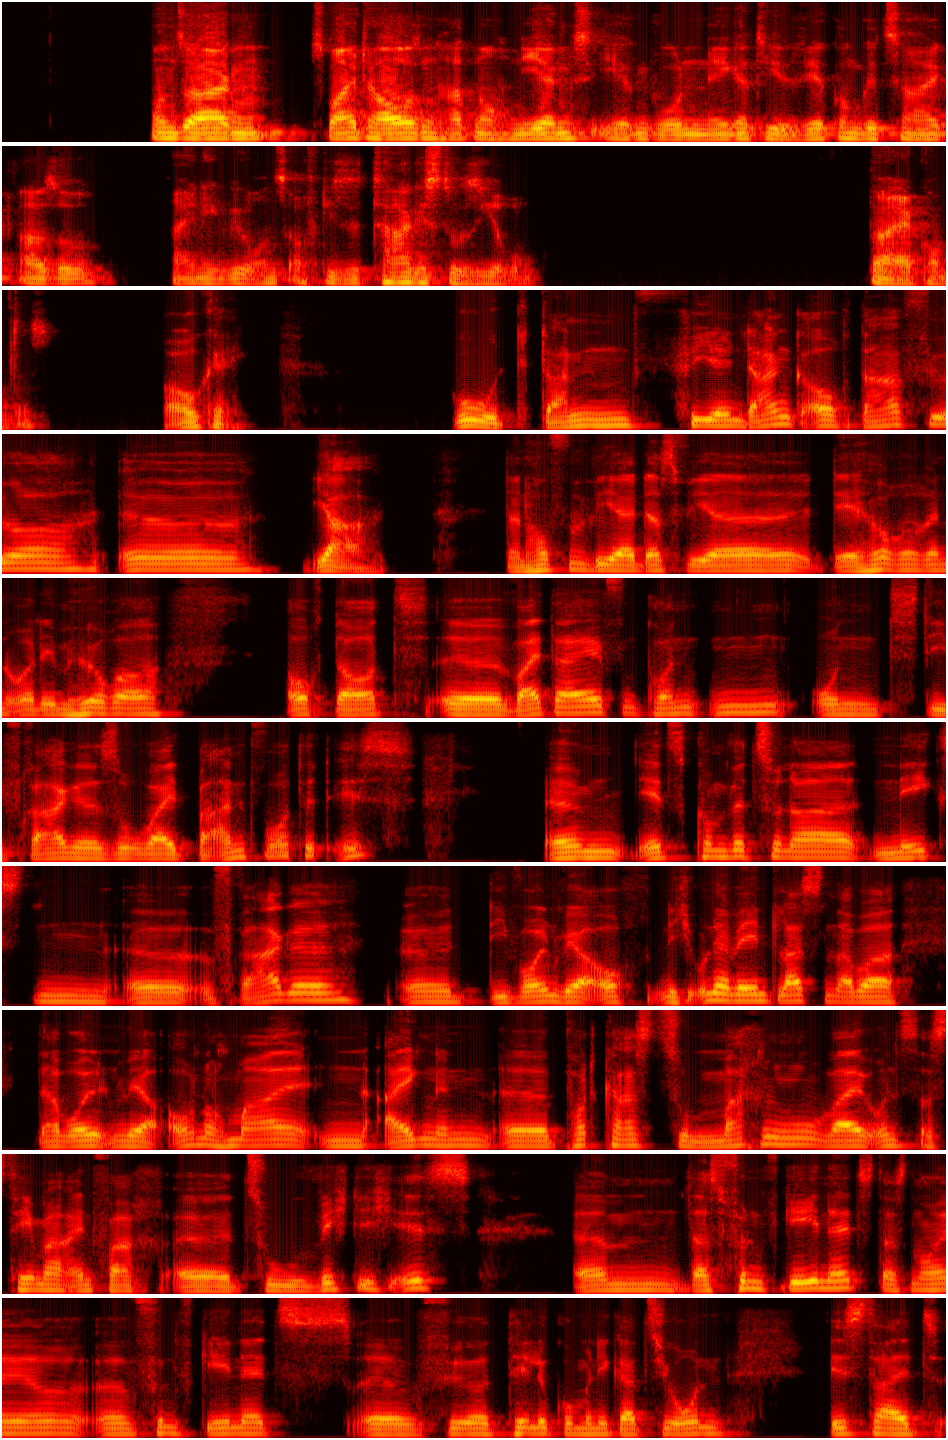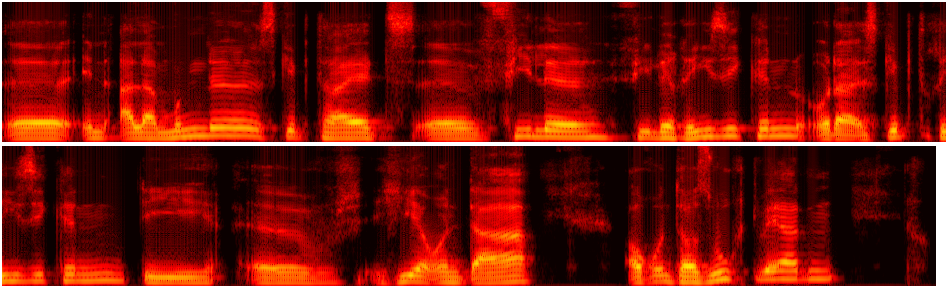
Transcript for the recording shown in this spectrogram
und sagen, 2000 hat noch nirgends irgendwo eine negative Wirkung gezeigt, also einigen wir uns auf diese Tagesdosierung. Daher kommt es. Okay. Gut, dann vielen Dank auch dafür. Äh, ja, dann hoffen wir, dass wir der Hörerin oder dem Hörer auch dort äh, weiterhelfen konnten und die Frage soweit beantwortet ist. Ähm, jetzt kommen wir zu einer nächsten äh, Frage. Äh, die wollen wir auch nicht unerwähnt lassen, aber da wollten wir auch nochmal einen eigenen äh, Podcast zu machen, weil uns das Thema einfach äh, zu wichtig ist. Ähm, das 5G-Netz, das neue 5G-Netz äh, für Telekommunikation ist halt äh, in aller Munde. Es gibt halt äh, viele, viele Risiken oder es gibt Risiken, die äh, hier und da auch untersucht werden.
